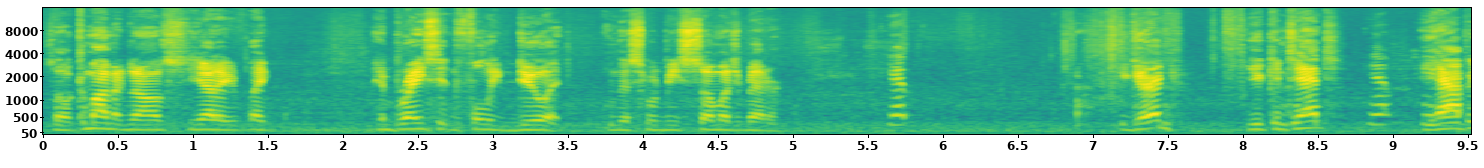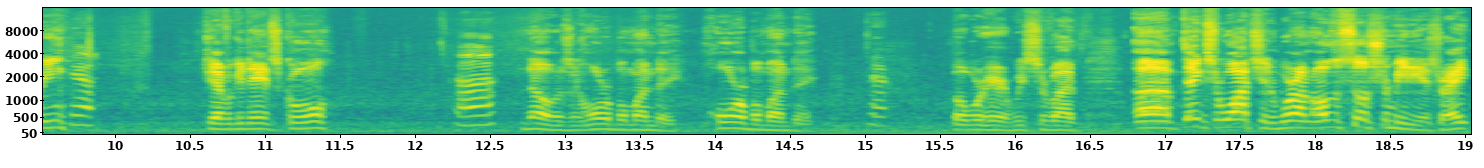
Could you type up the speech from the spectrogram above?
So come on, McDonald's. You gotta like embrace it and fully do it. This would be so much better. Yep. You good? You content? Yep. You happy? Yeah. Did you have a good day at school? Uh, No, it was a horrible Monday. Horrible Monday. yeah. But we're here. We survived. Um, thanks for watching. We're on all the social medias, right?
